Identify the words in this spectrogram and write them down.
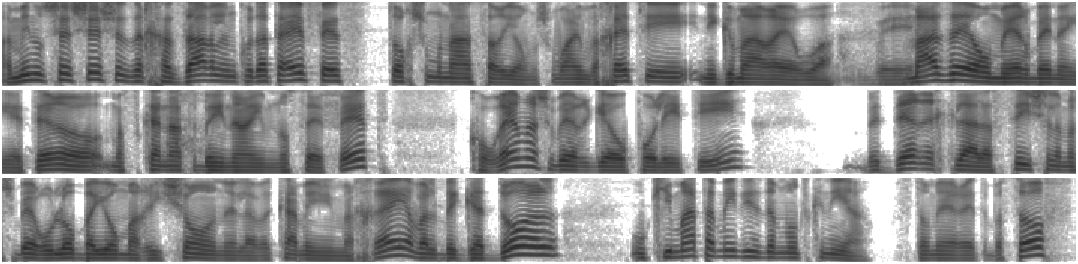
המינוס 6.6 שזה חזר לנקודת האפס תוך 18 יום, שבועיים וחצי, נגמר האירוע. ו- מה זה אומר בין היתר? או מסקנת ביניים נוספת. קורה משבר גיאופוליטי, בדרך כלל השיא של המשבר הוא לא ביום הראשון, אלא בכמה ימים אחרי, אבל בגדול הוא כמעט תמיד הזדמנות קנייה. זאת אומרת, בסוף,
